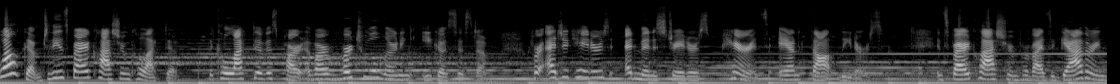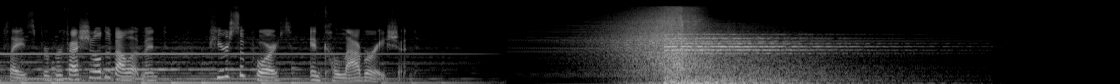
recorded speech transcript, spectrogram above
Welcome to the Inspired Classroom Collective. The collective is part of our virtual learning ecosystem for educators, administrators, parents, and thought leaders. Inspired Classroom provides a gathering place for professional development, peer support, and collaboration.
